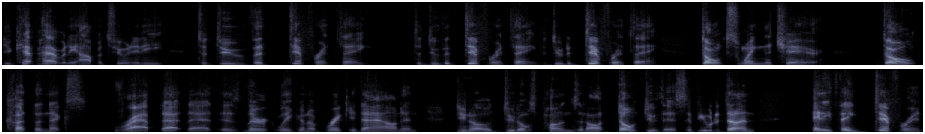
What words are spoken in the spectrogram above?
you kept having the opportunity to do the different thing, to do the different thing, to do the different thing. Don't swing the chair. Don't cut the next rap that that is lyrically gonna break you down and you know, do those puns and all. Don't do this. If you would have done anything different,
